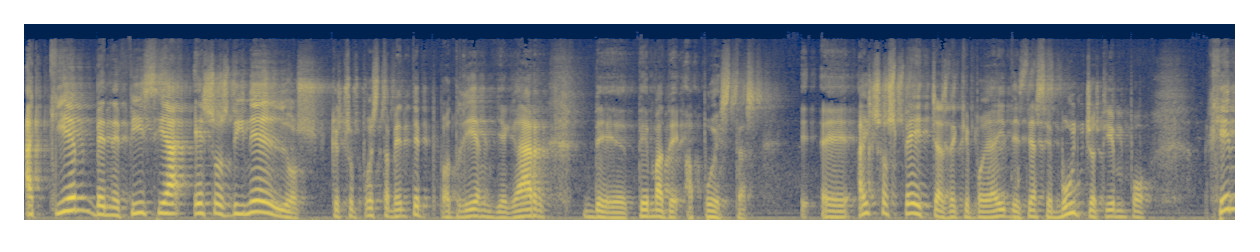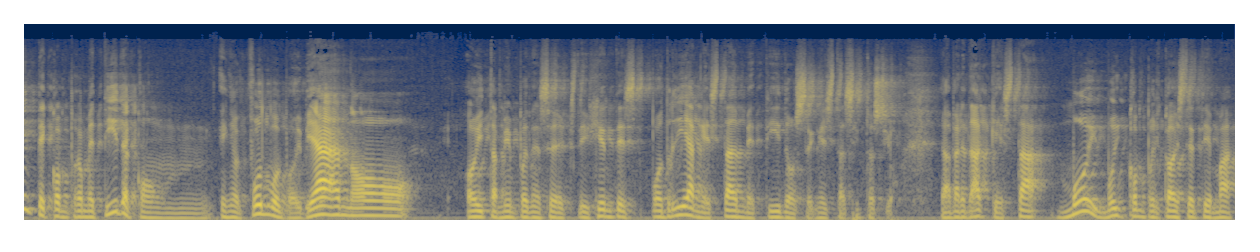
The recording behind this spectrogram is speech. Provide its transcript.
¿A quién beneficia esos dineros que supuestamente podrían llegar de tema de apuestas? Eh, eh, hay sospechas de que por ahí desde hace mucho tiempo gente comprometida con, en el fútbol boliviano, hoy también pueden ser dirigentes, podrían estar metidos en esta situación. La verdad que está muy, muy complicado este tema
